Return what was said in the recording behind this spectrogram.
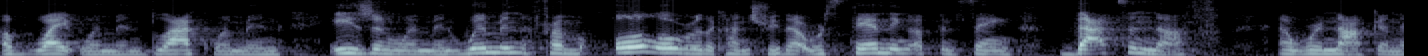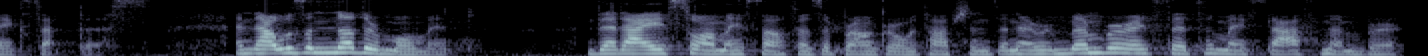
of white women, black women, Asian women, women from all over the country that were standing up and saying, that's enough, and we're not going to accept this. And that was another moment that I saw myself as a brown girl with options. And I remember I said to my staff member,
